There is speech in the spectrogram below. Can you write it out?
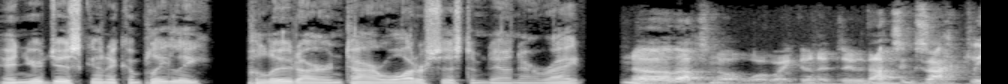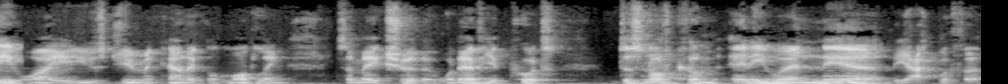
And you're just going to completely pollute our entire water system down there, right? No, that's not what we're going to do. That's exactly why you use geomechanical modeling to make sure that whatever you put does not come anywhere near the aquifer.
